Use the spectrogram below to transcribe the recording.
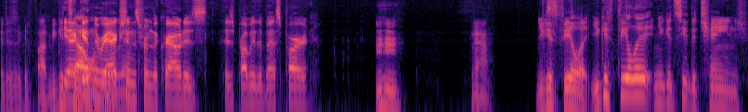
it is a good vibe. You can yeah, tell getting the when people- reactions from the crowd is is probably the best part. hmm Yeah. You can feel it. You can feel it and you can see the change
